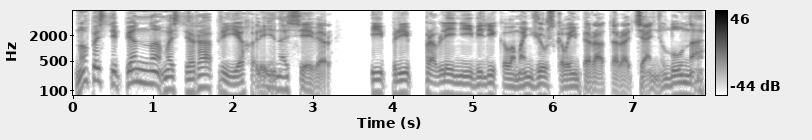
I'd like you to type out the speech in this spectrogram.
но постепенно мастера приехали и на север, и при правлении великого маньчжурского императора Тянь-Луна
